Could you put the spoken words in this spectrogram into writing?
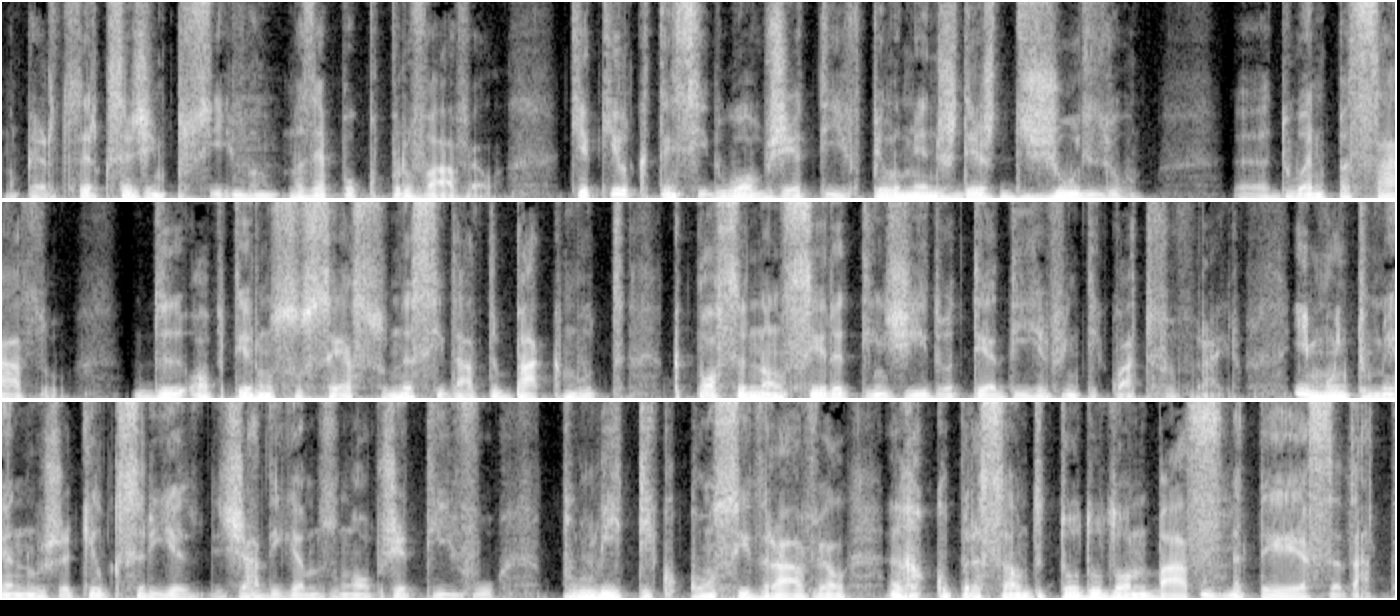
não quero dizer que seja impossível, uhum. mas é pouco provável que aquilo que tem sido o objetivo, pelo menos desde julho uh, do ano passado, de obter um sucesso na cidade de Bakhmut que possa não ser atingido até dia 24 de fevereiro. E muito menos aquilo que seria, já digamos, um objetivo político considerável, a recuperação de todo o Donbass uhum. até essa data.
